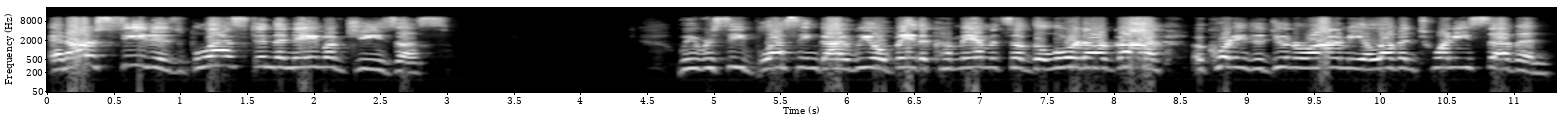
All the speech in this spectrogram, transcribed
and our seed is blessed in the name of Jesus. We receive blessing, God. We obey the commandments of the Lord our God according to Deuteronomy 11 27.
